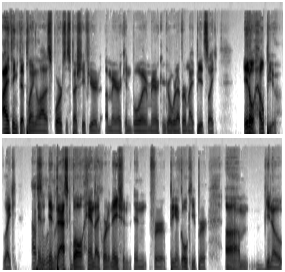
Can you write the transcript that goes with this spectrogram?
I think that playing a lot of sports, especially if you're an American boy or American girl, whatever it might be, it's like it'll help you. Like in, in basketball, hand-eye coordination, and for being a goalkeeper, um, you know,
